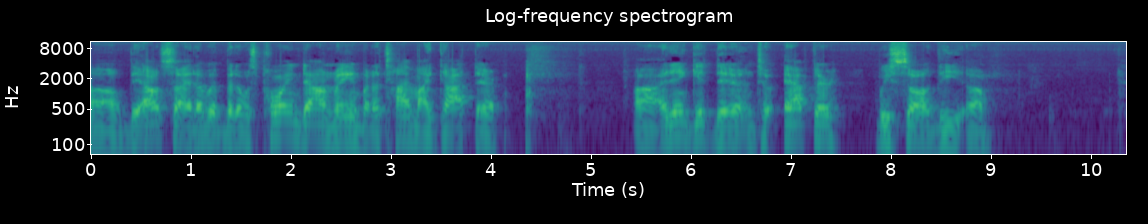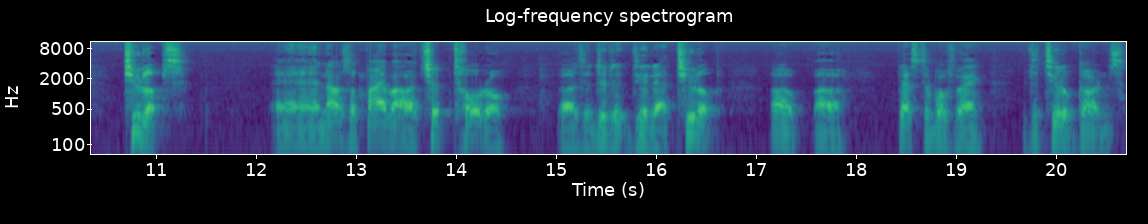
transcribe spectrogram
uh, the outside of it, but it was pouring down rain by the time I got there. Uh, I didn't get there until after we saw the um, tulips, and that was a five-hour trip total uh, to do, the, do that tulip uh, uh, festival thing at the tulip gardens.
